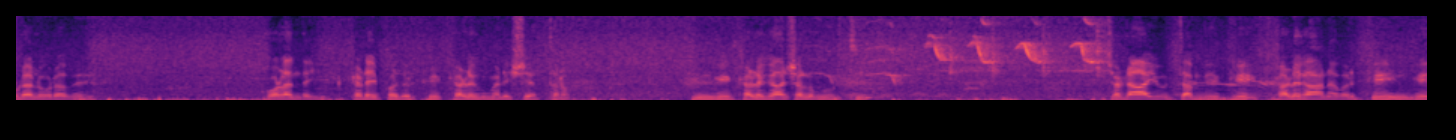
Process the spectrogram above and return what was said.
உடல் உறவு குழந்தை கிடைப்பதற்கு கழுகுமலை சேத்திரம் இங்கு கழுகாசலமூர்த்தி. ஜடாயு தம்பிக்கு கழுகானவருக்கு இங்கு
